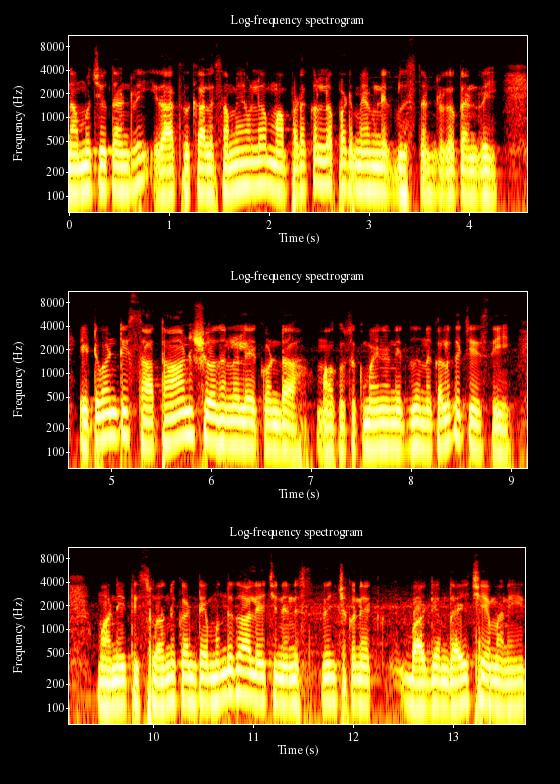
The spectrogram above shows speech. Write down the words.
నమ్ముచు తండ్రి. ఈ రాత్రికాల సమయంలో మా పడకల్లో పడి మేము నిద్రిస్తుండగా తండ్రి. ఎటువంటి సాతాను శోధనలు లేకుండా మాకు సుఖమైన నిద్రను కలుగచేసి మా నీతి స్వర్ణ కంటే ముందుగా లేచి నేను స్థితించుకునే భాగ్యం దయచేయమని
